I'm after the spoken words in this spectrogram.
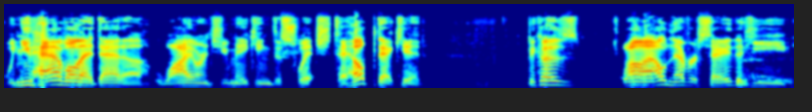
when you have all that data, why aren't you making the switch to help that kid? Because while I'll never say that he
